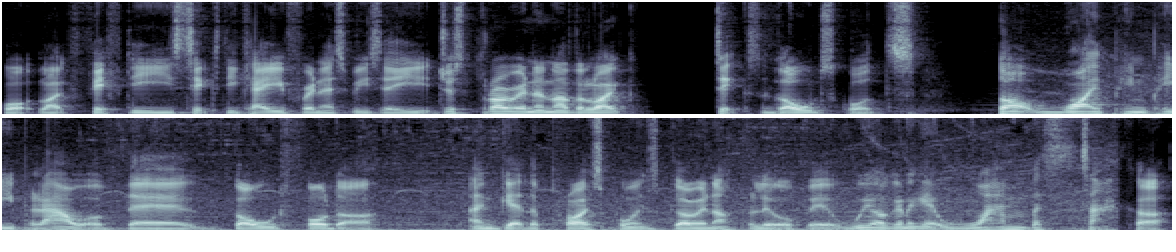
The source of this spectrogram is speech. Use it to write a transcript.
what, like 50, 60k for an SBC, just throw in another, like, six gold squads start wiping people out of their gold fodder and get the price points going up a little bit. We are going to get Wan-Bissaka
